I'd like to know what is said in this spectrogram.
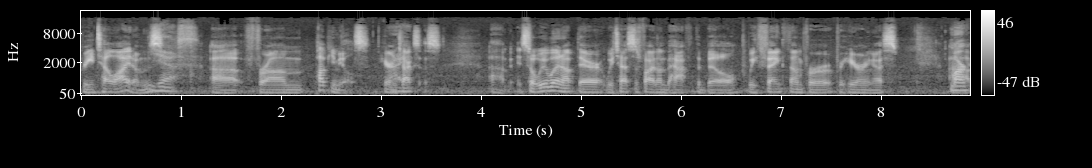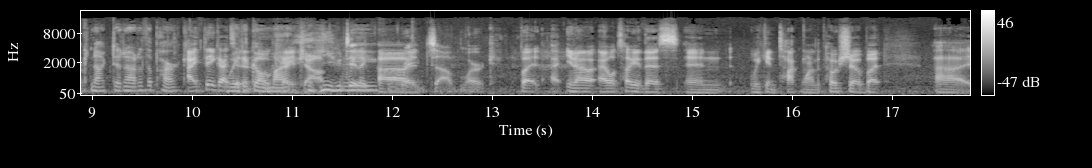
retail items Yes. uh, from puppy mills here in Right. Texas. Um, so we went up there, we testified on behalf of the bill, we thanked them for, for hearing us. mark Um, knocked it out of the park I think I Way did to go, okay Mark. job. you did a Uh, great job mark but uh, you know, I will tell you this, and we can talk more on the post show. But uh,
